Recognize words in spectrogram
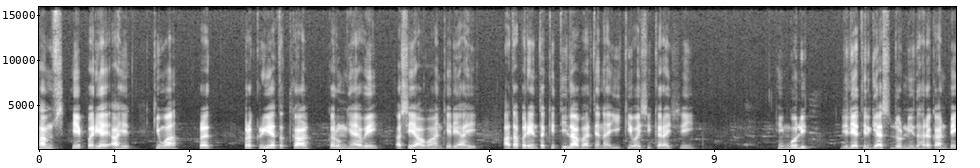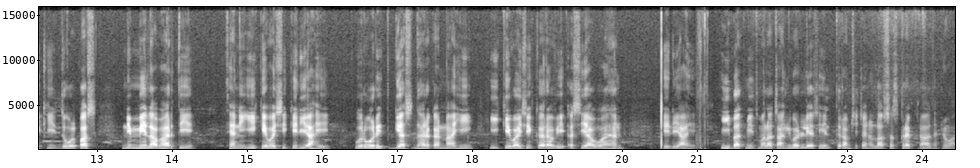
थम्स हे पर्याय आहेत किंवा प्र प्रक्रिया तत्काळ करून घ्यावे असे आवाहन केले आहे. आतापर्यंत किती लाभार्थ्यांना ई के वाय सी करायची? हिंगोली जिल्ह्यातील गॅस जोडणीधारकांपैकी जवळपास निम्मे लाभार्थी त्यांनी ई के वाय सी केली आहे. उर्वरित गॅसधारकांनाही ई के वाय सी करावी असे आवाहन केले आहे. ही बातमी तुम्हाला चांगली वाटली असेल तर आमच्या चॅनलला सबस्क्राईब करा. धन्यवाद.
